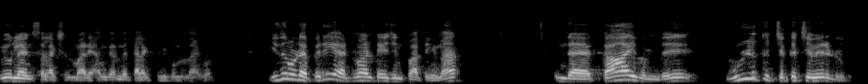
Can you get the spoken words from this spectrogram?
பியூர் லைன் செலெக்ஷன் மாதிரி அங்க இருந்து கலெக்ட் பண்ணி கொண்டு வந்தாங்க. இதனுடைய பெரிய அட்வான்டேஜ்னு பாத்தீங்கன்னா இந்த காய் வந்து உள்ளுக்கு செக்கச்செவேறு இருக்கும்.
